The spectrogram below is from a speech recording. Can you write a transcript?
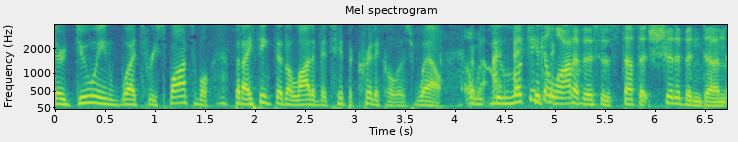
They're doing what's responsible, but I think that a lot of it's hypocritical as well. I mean, I, I look think at a the- lot of this is stuff that should have been done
